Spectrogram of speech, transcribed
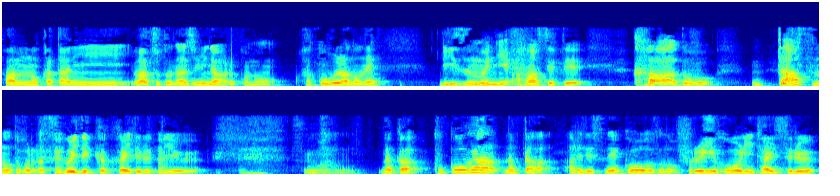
ファンの方にはちょっと馴染みのあるこの箱裏のね、リズムに合わせてカードを出すのところがすごいでっかく書いてるっていう。うん、なんか、ここが、なんか、あれですね、こう、その古い方に対する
